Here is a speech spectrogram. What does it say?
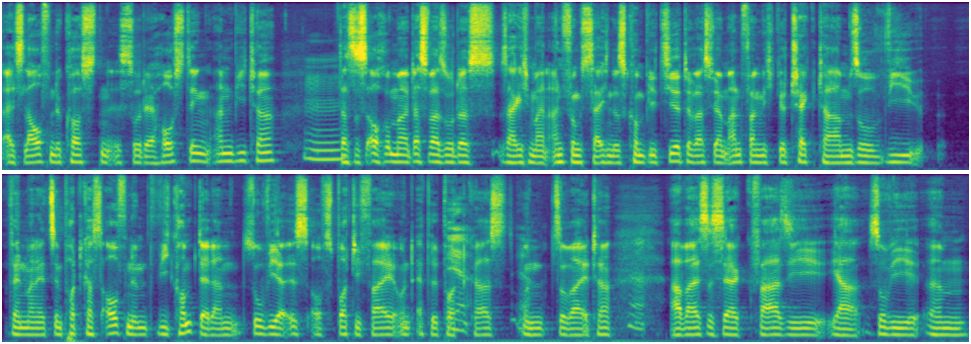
als laufende Kosten ist so der Hosting-Anbieter. Das ist auch immer, das war so das, sage ich mal in Anführungszeichen, das Komplizierte, was wir am Anfang nicht gecheckt haben, so wie, wenn man jetzt den Podcast aufnimmt, wie kommt der dann so, wie er ist, auf Spotify und Apple Podcast ja. und so weiter. Ja. Aber es ist ja quasi, ja, so wie ähm,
